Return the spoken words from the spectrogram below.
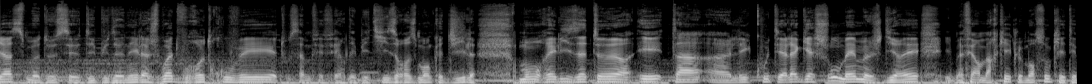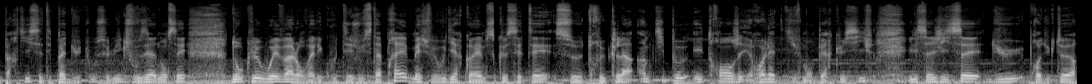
De ce début d'année, la joie de vous retrouver, tout ça me fait faire des bêtises. Heureusement que Jill, mon réalisateur, est à l'écoute et à la gâchon même, je dirais. Il m'a fait remarquer que le morceau qui était parti, c'était pas du tout celui que je vous ai annoncé. Donc le Weval, on va l'écouter juste après, mais je vais vous dire quand même ce que c'était ce truc-là, un petit peu étrange et relativement percussif. Il s'agissait du producteur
